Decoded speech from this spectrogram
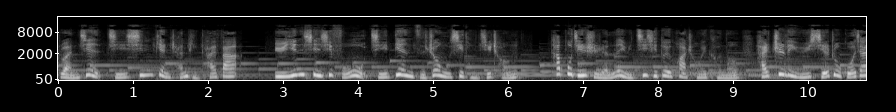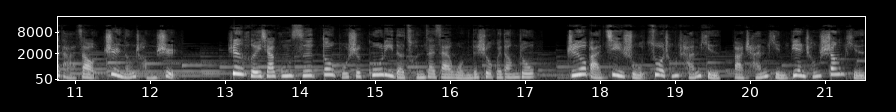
软件及芯片产品开发、语音信息服务及电子政务系统集成。它不仅使人类与机器对话成为可能，还致力于协助国家打造智能城市。任何一家公司都不是孤立地存在在我们的社会当中。只有把技术做成产品，把产品变成商品，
